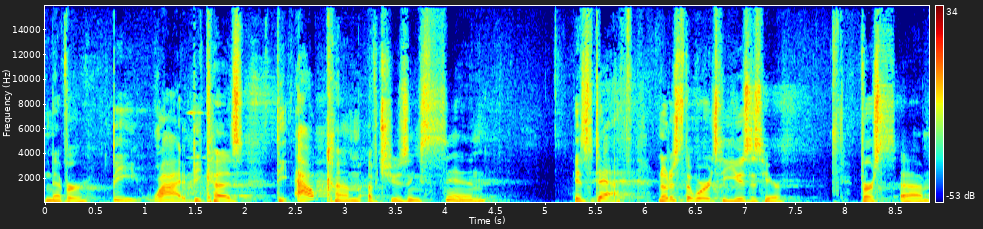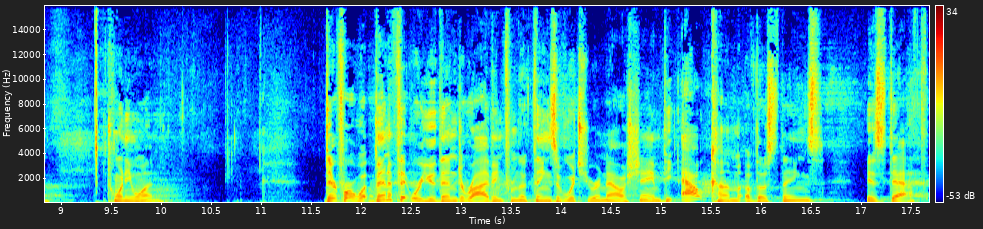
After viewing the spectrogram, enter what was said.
never be. Why? Because the outcome of choosing sin is death. Notice the words he uses here. Verse um, 21. Therefore, what benefit were you then deriving from the things of which you are now ashamed? The outcome of those things is death.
